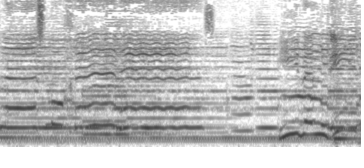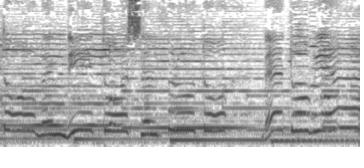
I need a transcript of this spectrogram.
las mujeres. Y bendito, bendito es el fruto de tu vientre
